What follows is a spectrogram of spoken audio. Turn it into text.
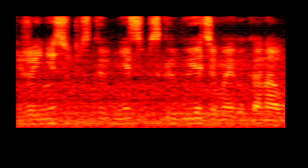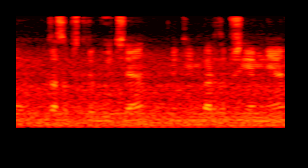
Jeżeli nie, subskry- nie subskrybujecie mojego kanału, zasubskrybujcie. Będzie mi bardzo przyjemnie.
